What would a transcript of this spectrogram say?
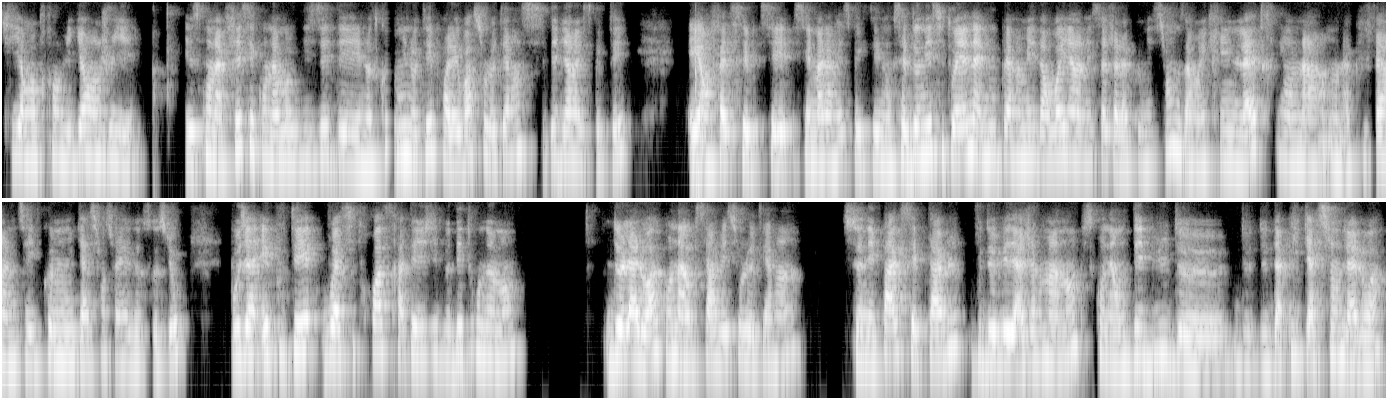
qui entre en vigueur en juillet. Et ce qu'on a fait, c'est qu'on a mobilisé notre communauté pour aller voir sur le terrain si c'était bien respecté. Et en fait, c'est mal respecté. Donc, cette donnée citoyenne, elle nous permet d'envoyer un message à la commission. Nous avons écrit une lettre et on a pu faire une série de communications sur les réseaux sociaux pour dire, écoutez, voici trois stratégies de détournement de la loi qu'on a observées sur le terrain. Ce n'est pas acceptable. Vous devez agir maintenant puisqu'on est en début d'application de, la loi.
